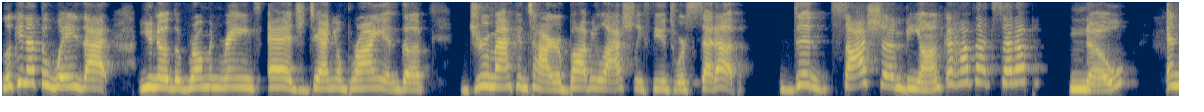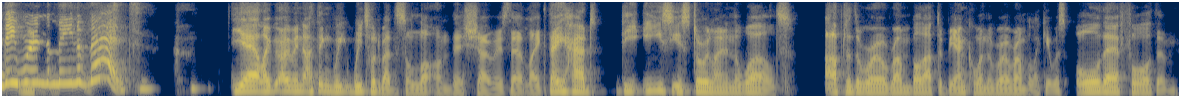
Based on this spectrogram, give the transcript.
looking at the way that, you know, the Roman Reigns, Edge, Daniel Bryan, the Drew McIntyre, Bobby Lashley feuds were set up did Sasha and Bianca have that set up? No. And they were mm. in the main event. Yeah, like I mean, I think we we talked about this a lot on this show. Is that like they had the easiest storyline in the world after the Royal Rumble, after Bianca won the Royal Rumble, like it was all there for them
